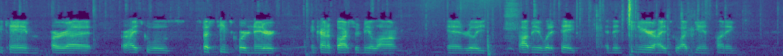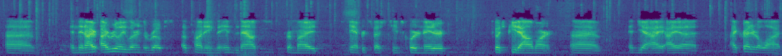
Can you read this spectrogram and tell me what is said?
became our uh, our high school's special teams coordinator, and kind of fostered me along, and really taught me what it takes. And then senior year of high school, I began punting, um, and then I, I really learned the ropes of punting, the ins and outs from my Stanford special teams coordinator, Coach Pete Alamar. Um, and yeah, I I, uh, I credit a lot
